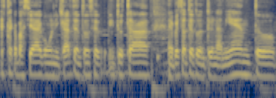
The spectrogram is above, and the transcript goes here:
esta capacidad de comunicarte, entonces, y tú estás, empezaste tu entrenamiento,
